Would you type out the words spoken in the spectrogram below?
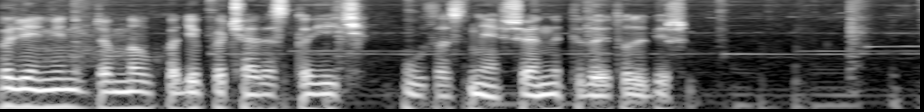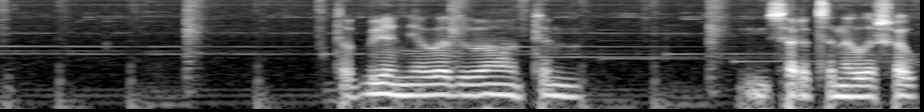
Блін, він прямо на вході печери стоїть. Ужас, ні, що я не піду туди більше. Та блін, я ледве тим серце не лишив.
